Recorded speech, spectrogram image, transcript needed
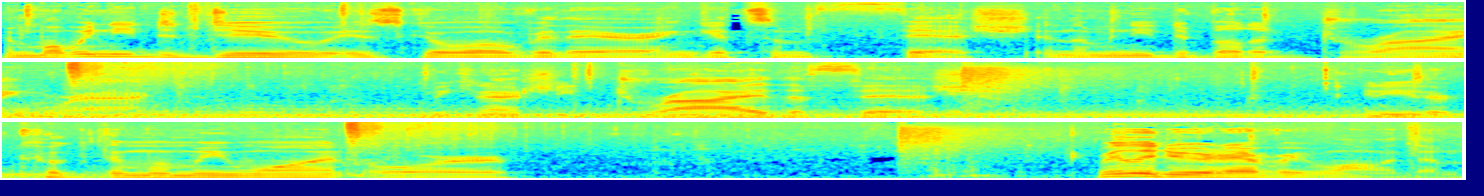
And what we need to do is go over there and get some fish. And then we need to build a drying rack. We can actually dry the fish. And either cook them when we want or Really do whatever we want with them.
